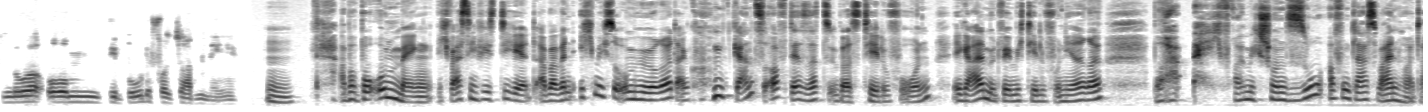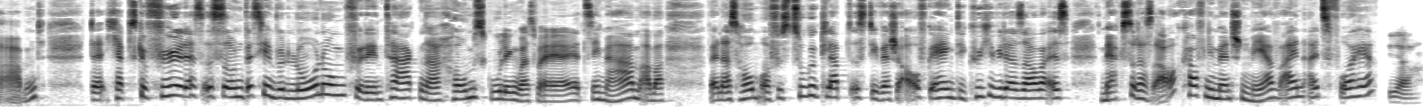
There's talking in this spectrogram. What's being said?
nur um die Bude voll zu haben, nee. Hm. Aber bei Unmengen, ich weiß nicht, wie es dir geht, aber wenn ich mich so umhöre, dann kommt ganz oft der Satz übers Telefon, egal mit wem ich telefoniere, boah, ich freue mich schon so auf ein Glas Wein heute Abend. Ich habe das Gefühl, das ist so ein bisschen Belohnung für den Tag nach Homeschooling, was wir ja jetzt nicht mehr haben, aber wenn das Homeoffice zugeklappt ist, die Wäsche aufgehängt, die Küche wieder sauber ist, merkst du das auch? Kaufen die Menschen mehr Wein als vorher? Ja,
